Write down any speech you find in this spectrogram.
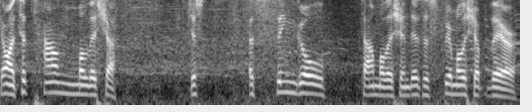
Come on, it's a town militia. Just a single town militia, and there's a spear militia up there.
